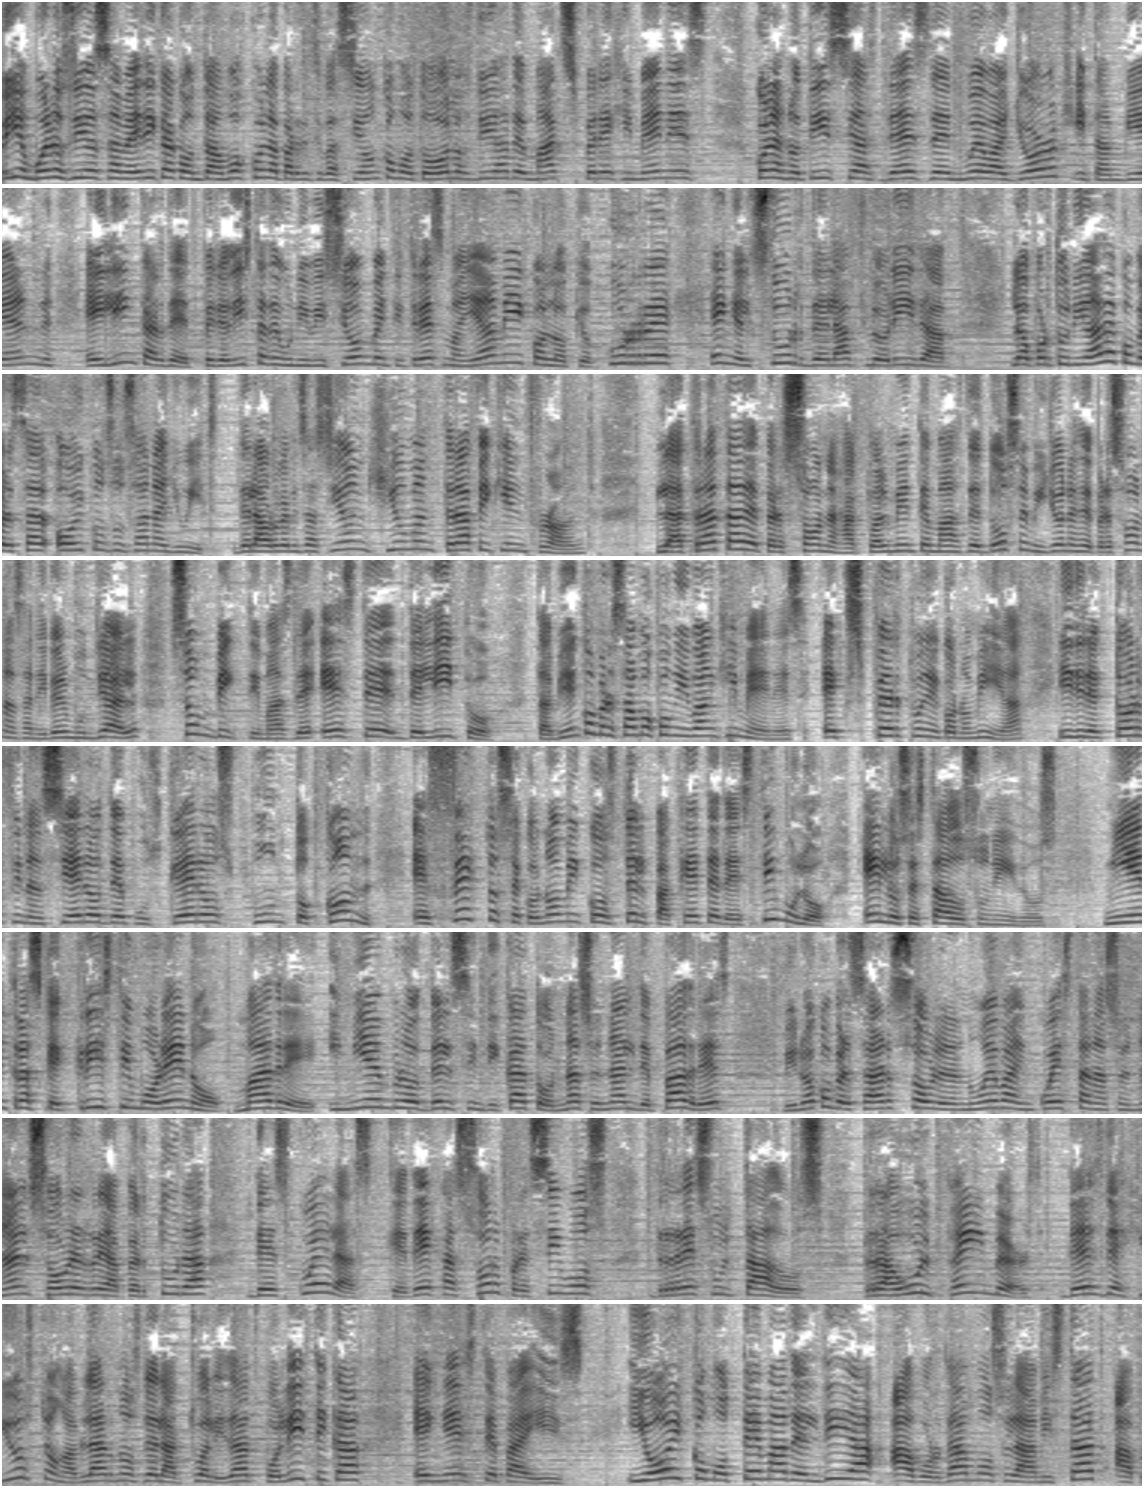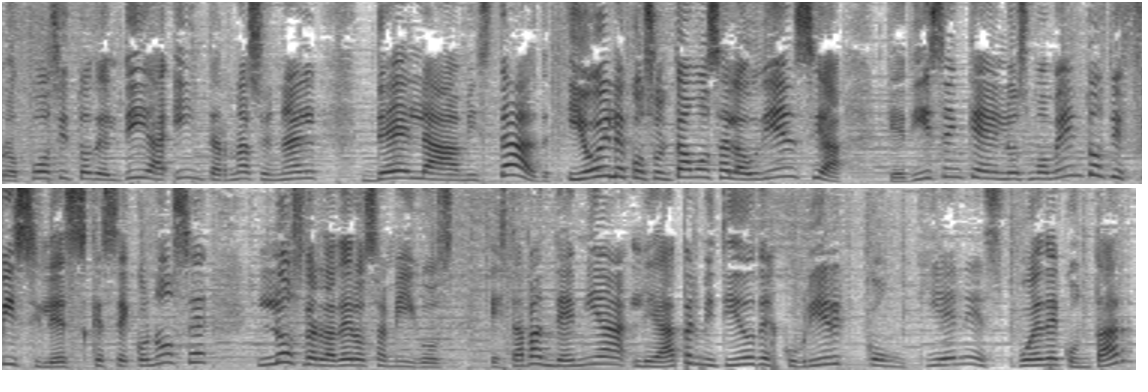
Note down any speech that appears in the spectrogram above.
Hoy en Buenos Días América contamos con la participación como todos los días de Max Pérez Jiménez con las noticias desde Nueva York y también Eileen Cardet, periodista de Univisión 23 Miami con lo que ocurre en el sur de la Florida. La oportunidad de conversar hoy con Susana Yuit de la organización Human Trafficking Front. La trata de personas, actualmente más de 12 millones de personas a nivel mundial son víctimas de este delito. También conversamos con Iván Jiménez, experto en economía y director financiero de busqueros.com, efectos económicos del paquete de estímulo en los Estados Unidos mientras que Cristi Moreno, madre y miembro del Sindicato Nacional de Padres, vino a conversar sobre la nueva encuesta nacional sobre reapertura de escuelas que deja sorpresivos resultados. Raúl Painberg desde Houston hablarnos de la actualidad política en este país. Y hoy como tema del día abordamos la amistad a propósito del Día Internacional de la Amistad. Y hoy le consultamos a la audiencia que dicen que en los momentos difíciles que se conoce los verdaderos amigos, ¿esta pandemia le ha permitido descubrir con quiénes puede contar?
